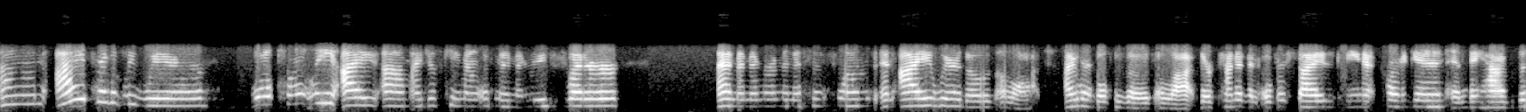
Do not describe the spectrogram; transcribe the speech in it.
um, I probably wear. Well, currently, I um, I just came out with my memory sweater and my memoraminiscence ones, and I wear those a lot. I wear both of those a lot. They're kind of an oversized V-neck cardigan, and they have the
